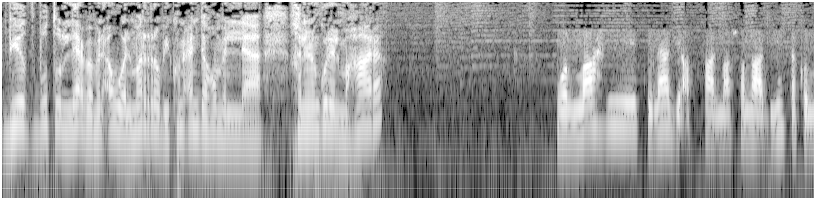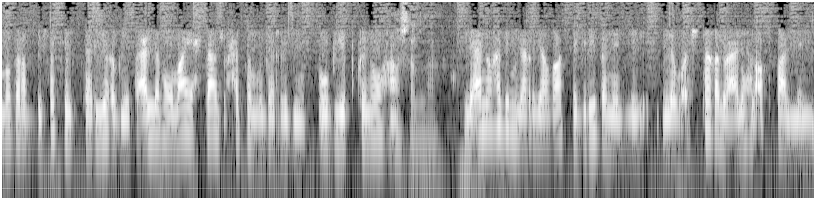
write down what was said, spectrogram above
بيضبطوا اللعبة من أول مرة وبيكون عندهم ال- خلينا نقول المهارة؟ والله تلاقي أطفال ما شاء الله بيمسكوا المضرب بشكل سريع وبيتعلموا ما يحتاجوا حتى مدربين وبيتقنوها ما شاء الله لأنه هذه من الرياضات تقريبا اللي لو اشتغلوا عليها الأطفال من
